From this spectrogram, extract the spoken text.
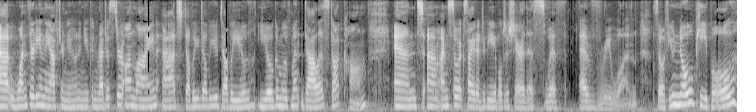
at 1:30 in the afternoon, and you can register online at www.yogamovementdallas.com. And um, I'm so excited to be able to share this with everyone. So if you know people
